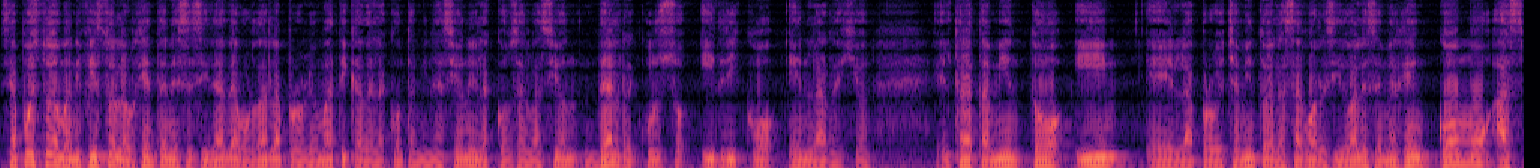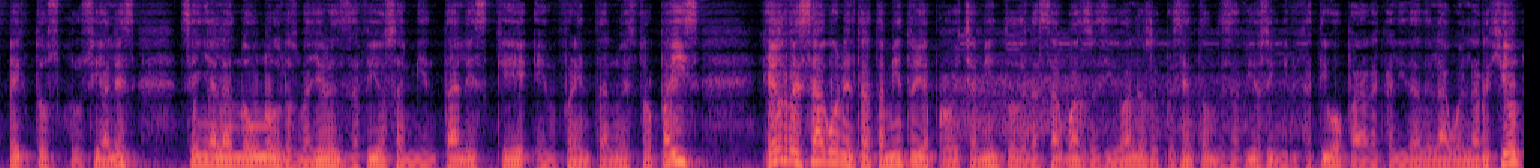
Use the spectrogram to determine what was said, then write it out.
se ha puesto de manifiesto la urgente necesidad de abordar la problemática de la contaminación y la conservación del recurso hídrico en la región. El tratamiento y el aprovechamiento de las aguas residuales emergen como aspectos cruciales, señalando uno de los mayores desafíos ambientales que enfrenta nuestro país. El rezago en el tratamiento y aprovechamiento de las aguas residuales representa un desafío significativo para la calidad del agua en la región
